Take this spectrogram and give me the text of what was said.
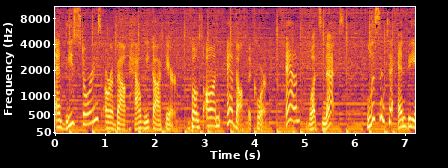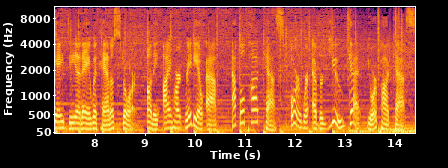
And these stories are about how we got here, both on and off the court. And what's next? Listen to NBA DNA with Hannah Storm on the iHeartRadio app, Apple Podcasts, or wherever you get your podcasts.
